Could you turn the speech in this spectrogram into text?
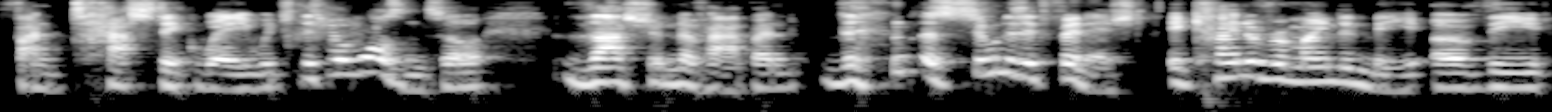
fantastic way, which this one wasn't. So that shouldn't have happened. The, as soon as it finished, it kind of reminded me of the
